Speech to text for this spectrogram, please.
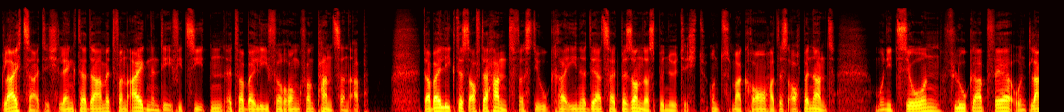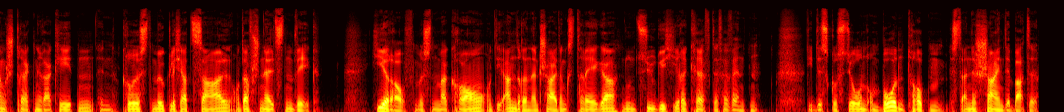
Gleichzeitig lenkt er damit von eigenen Defiziten, etwa bei Lieferung von Panzern ab. Dabei liegt es auf der Hand, was die Ukraine derzeit besonders benötigt, und Macron hat es auch benannt. Munition, Flugabwehr und Langstreckenraketen in größtmöglicher Zahl und auf schnellstem Weg. Hierauf müssen Macron und die anderen Entscheidungsträger nun zügig ihre Kräfte verwenden. Die Diskussion um Bodentruppen ist eine Scheindebatte,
